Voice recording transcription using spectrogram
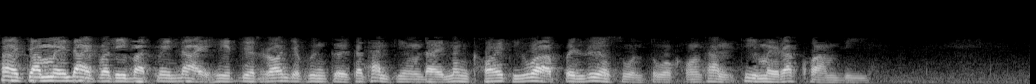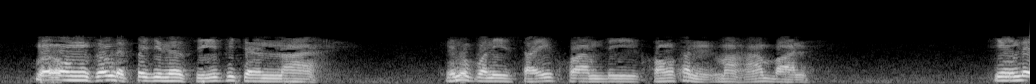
ถ้าจำไม่ได้ปฏิบัติไม่ได้เหตุเดือดร้อนจะพึงเกิดกับท่านเพียงใด นั่นคอยถือว่าเป็นเรื่องส่วนตัวของท่านที่ไม่รักความดี เมื่อองค์สมเด็จไปยินสีพิจารณาเห็นอุปนิสัยความดีของท่านมหาบาลจึงได้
